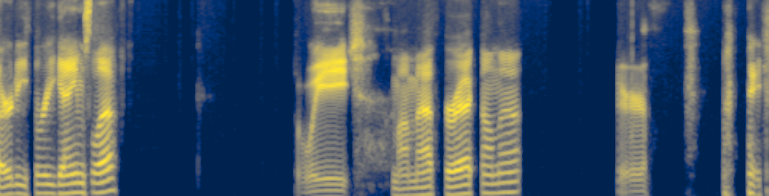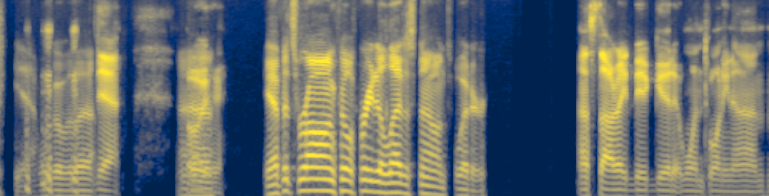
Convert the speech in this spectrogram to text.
33 games left. Sweet. My math correct on that? Sure. yeah, we'll go with that. Yeah. Uh, Oh, yeah. yeah, if it's wrong, feel free to let us know on Twitter. I thought I did good at 129.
